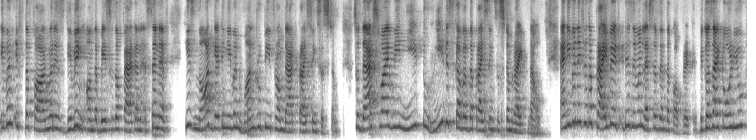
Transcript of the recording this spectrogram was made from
even if the farmer is giving on the basis of FAT and SNF, he's not getting even one rupee from that pricing system. So that's why we need to rediscover the pricing system right now. And even if you're the private, it is even lesser than the cooperative because I told you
